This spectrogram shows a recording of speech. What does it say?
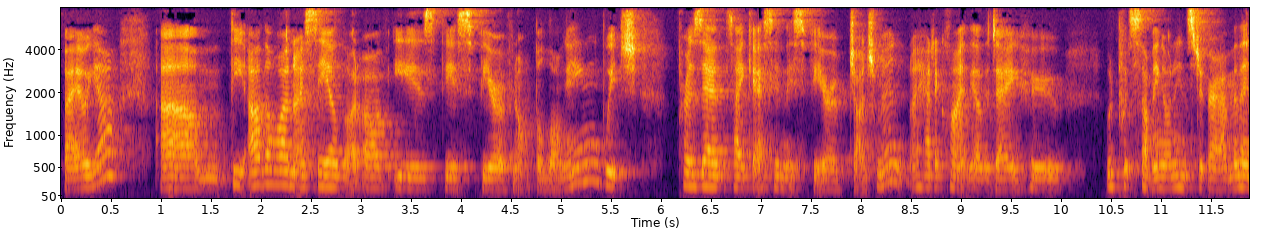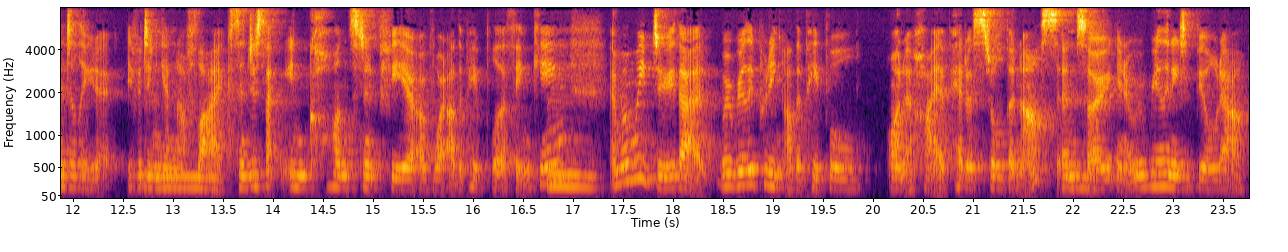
failure. Um, the other one I see a lot of is this fear of not belonging, which presents, I guess, in this fear of judgment. I had a client the other day who would put something on Instagram and then delete it if it didn't get enough mm. likes and just like in constant fear of what other people are thinking. Mm. And when we do that, we're really putting other people on a higher pedestal than us. And mm. so, you know, we really need to build our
